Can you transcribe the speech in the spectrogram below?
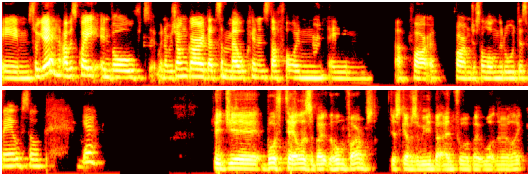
Um, so yeah, I was quite involved when I was younger. I did some milking and stuff on um, a, far, a farm just along the road as well. So yeah. Could you both tell us about the home farms? Just give us a wee bit of info about what they're like.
